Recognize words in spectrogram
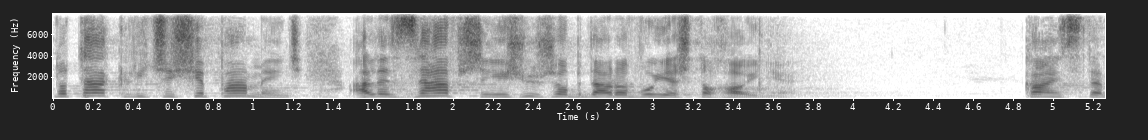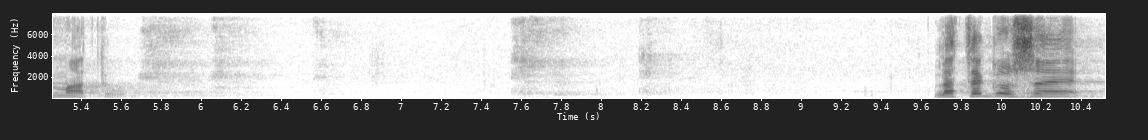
No tak, liczy się pamięć, ale zawsze, jeśli już obdarowujesz, to hojnie. Koniec tematu. Dlatego, że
